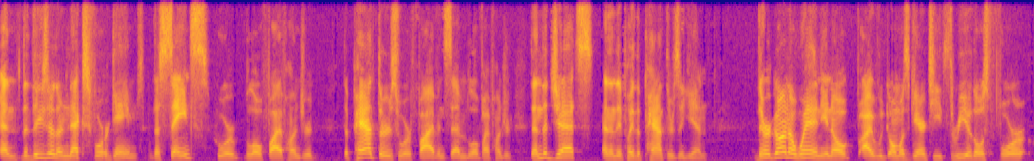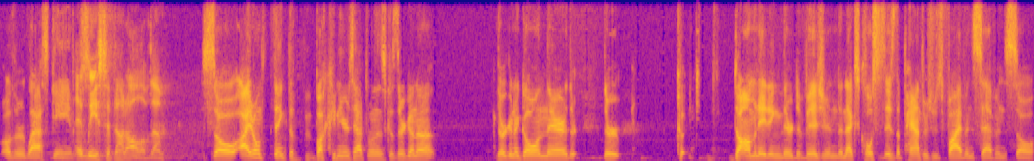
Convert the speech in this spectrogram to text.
and the, these are their next four games: the Saints, who are below 500, the Panthers, who are five and seven, below 500, then the Jets, and then they play the Panthers again. They're gonna win. You know, I would almost guarantee three of those four of their last games, at least, if not all of them. So I don't think the Buccaneers have to win this because they're gonna they're gonna go in there. They're they're dominating their division. The next closest is the Panthers, who's five and seven. So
